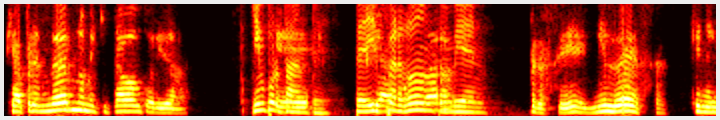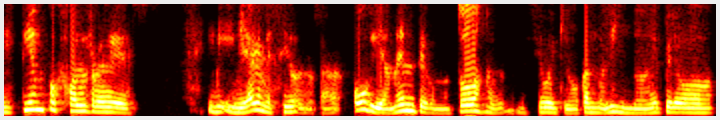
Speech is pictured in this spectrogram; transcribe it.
que aprender no me quitaba autoridad. Qué importante. Pedir perdón también. Pero sí, mil veces. Que en el tiempo fue al revés y, mira que me sigo, o sea, obviamente, como todos, me sigo equivocando lindo, ¿eh? pero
